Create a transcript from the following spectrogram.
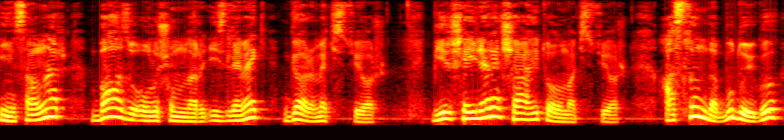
İnsanlar bazı oluşumları izlemek, görmek istiyor. Bir şeylere şahit olmak istiyor. Aslında bu duygu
